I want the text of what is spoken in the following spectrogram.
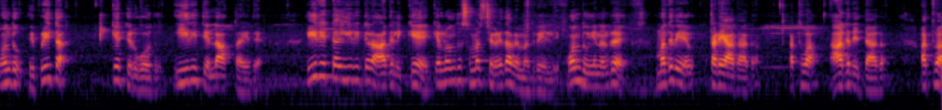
ಒಂದು ವಿಪರೀತಕ್ಕೆ ತಿರುಗೋದು ಈ ರೀತಿ ಎಲ್ಲ ಆಗ್ತಾ ಇದೆ. ಈ ರೀತಿ ಈ ರೀತಿ ಆಗಲಿಕ್ಕೆ ಕೆಲವೊಂದು ಸಮಸ್ಯೆಗಳಿದ್ದಾವೆ ಮದುವೆಯಲ್ಲಿ. ಒಂದು ಏನಂದರೆ ಮದುವೆ ತಡೆಯಾದಾಗ ಅಥವಾ ಆಗದಿದ್ದಾಗ ಅಥವಾ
